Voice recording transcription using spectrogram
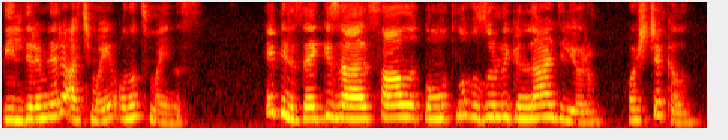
bildirimleri açmayı unutmayınız. Hepinize güzel, sağlıklı, mutlu, huzurlu günler diliyorum. Hoşçakalın.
